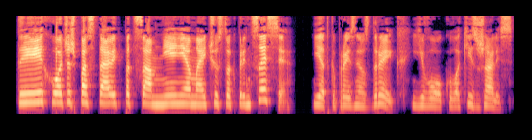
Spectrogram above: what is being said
«Ты хочешь поставить под сомнение мои чувства к принцессе?» — едко произнес Дрейк. Его кулаки сжались.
